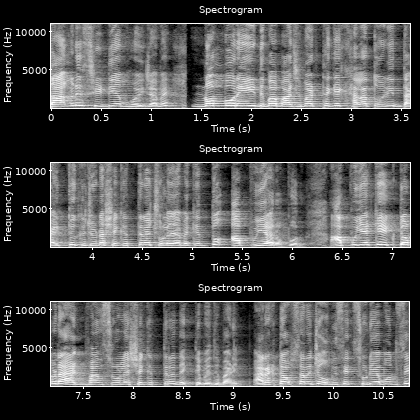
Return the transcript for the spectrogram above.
তাঙ্গারি সিডিএম হয়ে যাবে। নম্বর এইট বা মাঝমাঠ থেকে খেলা তৈরির দায়িত্ব কিছুটা সেক্ষেত্রে চলে যাবে কিন্তু আপুইয়ার ওপর। আপুইয়াকে একটু আমরা অ্যাডভান্স রোলে সেক্ষেত্রে দেখতে পেতে পারি। আর একটা অপশন আছে অভিষেক সুরিয়া সূর্যবংশী,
